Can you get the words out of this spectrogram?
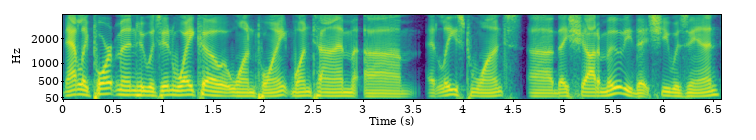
Natalie Portman, who was in Waco at one point, one time, um, at least once, uh, they shot a movie that she was in,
